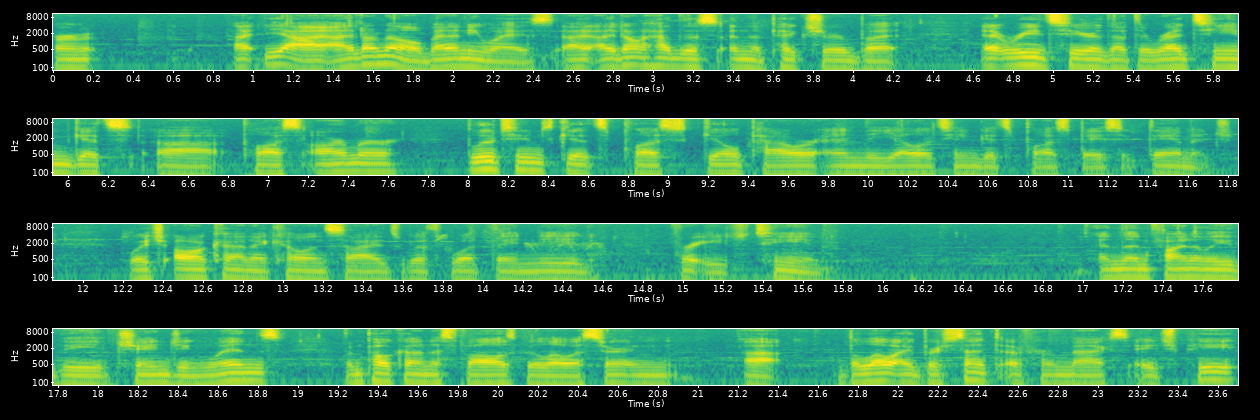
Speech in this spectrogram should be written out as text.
or, uh, yeah, I, I, don't know. But anyways, I, I, don't have this in the picture, but it reads here that the red team gets uh, plus armor, blue teams gets plus skill power, and the yellow team gets plus basic damage, which all kind of coincides with what they need for each team. And then finally the changing winds. When Pocahontas falls below a certain uh, below a percent of her max HP,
